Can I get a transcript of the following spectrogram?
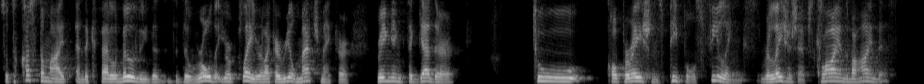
So to customize and the compatibility, the, the, the role that you're playing, you're like a real matchmaker, bringing together two corporations, people's feelings, relationships, clients behind this,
